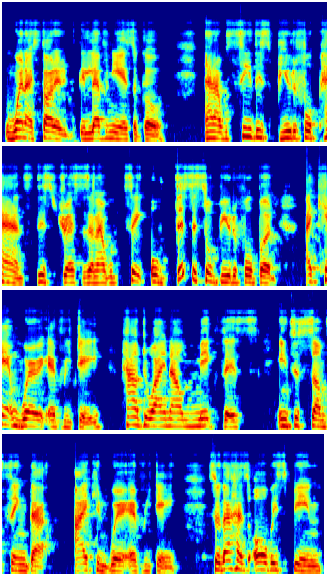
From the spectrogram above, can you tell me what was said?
when I started 11 years ago. And I would see these beautiful pants, these dresses, and I would say, oh, this is so beautiful, but I can't wear it every day. How do I now make this into something that I can wear every day? So that has always been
